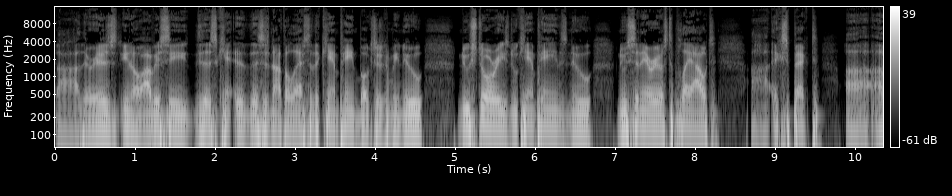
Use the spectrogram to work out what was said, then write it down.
Uh, there is, you know, obviously this can this is not the last of the campaign books. There's going to be new, new stories, new campaigns, new new scenarios to play out. Uh, expect uh, a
